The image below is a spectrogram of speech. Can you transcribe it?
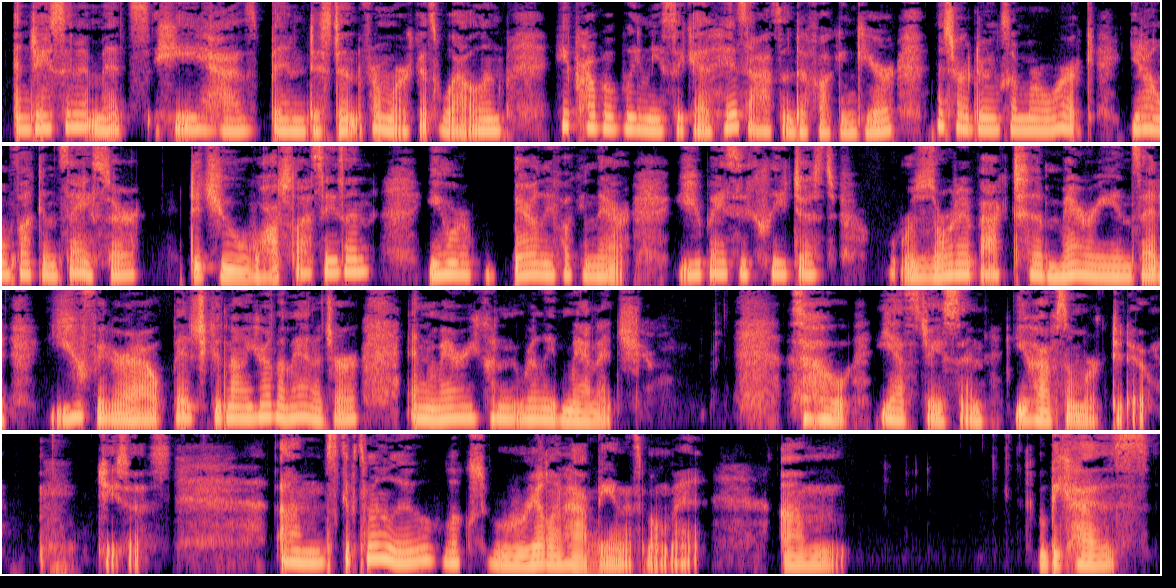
And Jason admits he has been distant from work as well, and he probably needs to get his ass into fucking gear and start doing some more work. You don't fucking say, sir. Did you watch last season? You were barely fucking there. You basically just resorted back to Mary and said, you figure it out, bitch, cause now you're the manager, and Mary couldn't really manage. So, yes, Jason, you have some work to do. Jesus. Um, Skip to Malou looks real unhappy in this moment. Um, because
